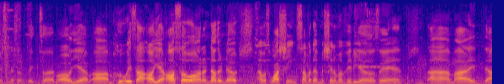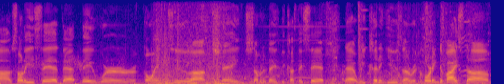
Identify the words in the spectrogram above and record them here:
up. Big time. Oh yeah. Um, who is? Uh, oh yeah. Also on another note, I was watching some of the Machinima videos, and um, I um, Sony said that they were going to um, change some of the things because they said that we couldn't use a recording device to um,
